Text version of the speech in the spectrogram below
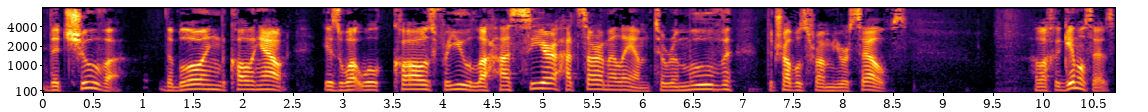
the tshuva, the blowing, the calling out, is what will cause for you lahasir hatzara meleim, to remove the troubles from yourselves. Halacha Gimel says,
